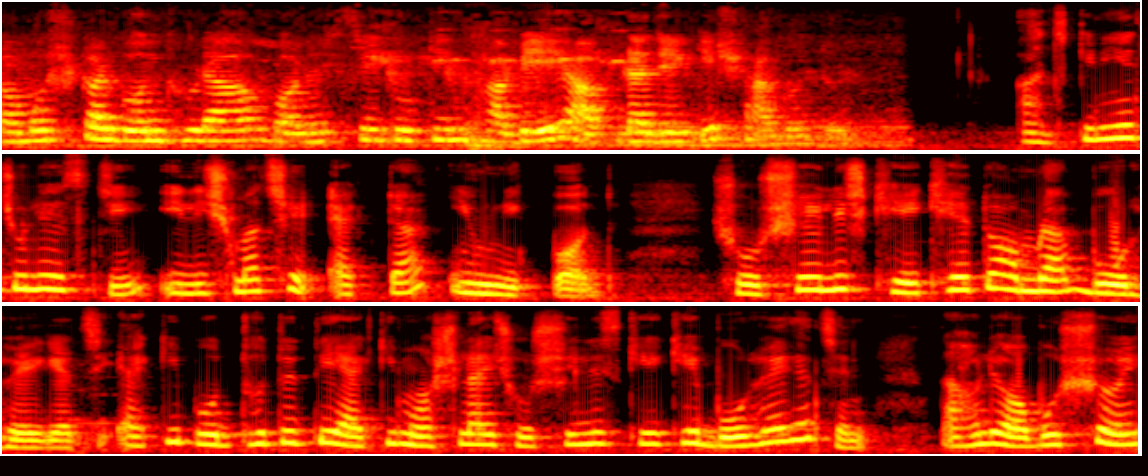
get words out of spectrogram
নমস্কার বন্ধুরা, বনশ্রী কুকিং ভাবে আপনাদেরকে স্বাগত। আজকে নিয়ে চলে এসেছি ইলিশ মাছের একটা ইউনিক পদ। সর্ষে ইলিশ খেয়ে খেয়ে তো আমরা বোর হয়ে গেছি। একই পদ্ধতিতে একই মশলায় সর্ষে ইলিশ খেয়ে খেয়ে বোর হয়ে গেছেন? তাহলে অবশ্যই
